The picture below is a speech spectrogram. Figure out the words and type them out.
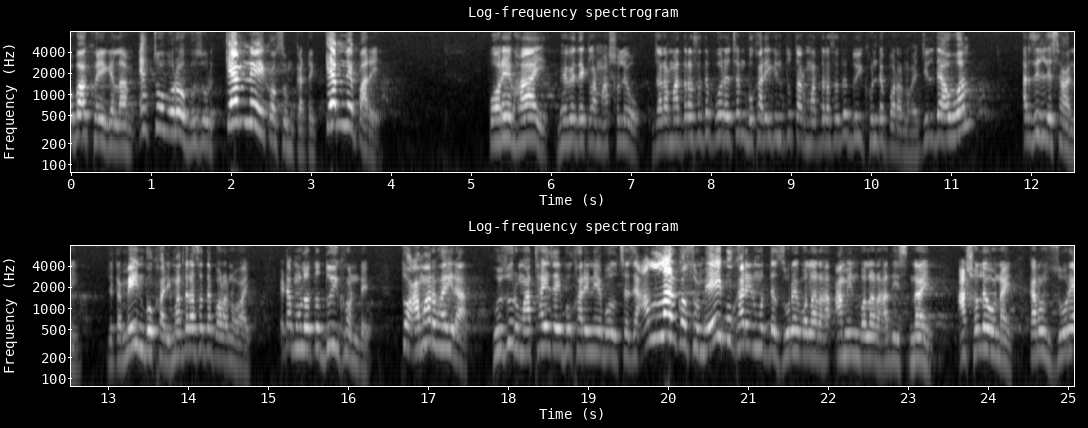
অবাক হয়ে গেলাম, এত বড় হুজুর কেমনে এই কসম কাটে, কেমনে পারে? পরে ভাই ভেবে দেখলাম আসলেও, যারা মাদ্রাসাতে পড়েছেন, বুখারি কিন্তু তার মাদ্রাসাতে দুই খণ্ডে পড়ানো হয়, জিলদে আউয়াল আর জিলদে সাহানি যেটা মেইন বুখারি, মাদ্রাসাতে পড়ানো হয়। এটা মূলত দুই খণ্ডে। তো আমার ভাইরা হুজুর মাথায় যাই বুখারি নিয়ে বলছে যে, আল্লাহর কসম, এই বুখারির মধ্যে জোরে বলার আমিন বলার হাদিস নাই, আসলেও নাই, কারণ জোরে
